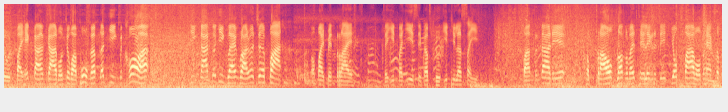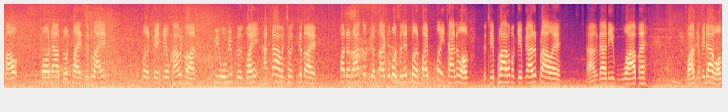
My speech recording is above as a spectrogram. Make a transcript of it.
ลูนไปเฮกกลางอากาศผมจังหวะพุ่งครับ แล้วยิงเป็นข้อฮะยิงนานก็ยิงแรงกว่าว่าเจอปาดก็ไม่เป็นไร Dyer's bottom ได้อินมา 20 ครับ ดูดอินทีละ4ฝั่งทางด้านนี้สเปราบล็อกกันไว้เทเลกันซิยกมาผมแหกสเปาพอดาวสวนไปเซฟไลท์เปิดเป็นเมลค้างไว้ก่อนวิววิบขึงไว้หันหน้ามาชนกันหน่อยมาดารักก็เกือบตายโกโบเซเลนเปิดไปไม่ทันนะผมแต่เทมพลาก็มาเก็บงานหรือเปล่าเอ้ทางด้านนี้วาร์ปไหมวาร์ปยังไม่ได้ผม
